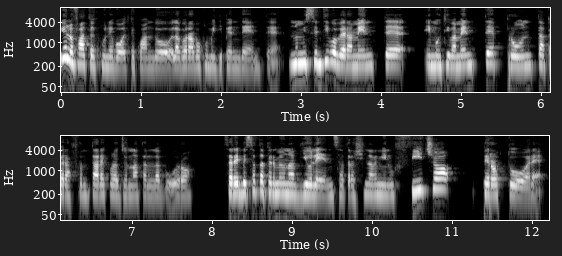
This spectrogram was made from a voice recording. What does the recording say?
Io l'ho fatto alcune volte quando lavoravo come dipendente, non mi sentivo veramente emotivamente pronta per affrontare quella giornata al lavoro. Sarebbe stata per me una violenza trascinarmi in ufficio per otto ore.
